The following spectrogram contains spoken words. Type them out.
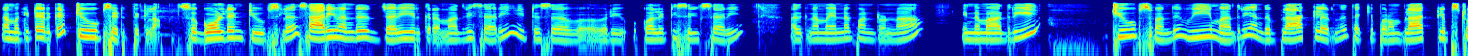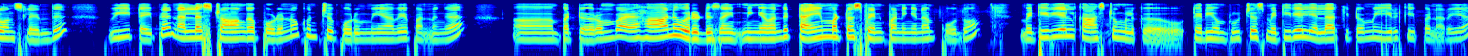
நம்மக்கிட்ட இருக்க டியூப்ஸ் எடுத்துக்கலாம். ஸோ கோல்டன் டியூப்ஸில் சாரீ வந்து ஜரி இருக்கிற மாதிரி sari it is a very quality silk sari அதுக்கு நம்ம என்ன பண்ணுறோன்னா இந்த மாதிரி டியூப்ஸ் வந்து வி மாதிரி அந்த பிளாக்ல இருந்து தைக்க போகிறோம் பிளாக் கிளிப் ஸ்டோன்ஸ்லேருந்து வி டைப்பில் நல்ல ஸ்ட்ராங்காக போடணும். கொஞ்சம் பொறுமையாகவே பண்ணுங்கள் பட் ரொம்ப அழகான ஒரு டிசைன் நீங்கள் வந்து டைம் மட்டும் ஸ்பெண்ட் பண்ணிங்கன்னா போதும். மெட்டீரியல் காஸ்ட் உங்களுக்கு தெரியும். ப்ரூச்சர்ஸ் மெட்டீரியல் எல்லார்கிட்டவுமே இருக்குது இப்போ நிறையா.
